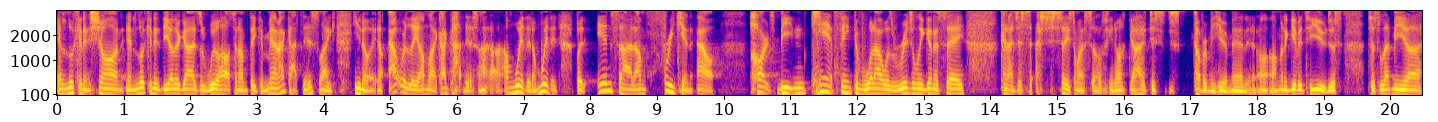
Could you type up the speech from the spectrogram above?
and looking at Sean and looking at the other guys at Wheelhouse, and I'm thinking, man, I got this. Like, you know, outwardly, I'm like, I got this. I, I'm with it. I'm with it. But inside, I'm freaking out. Heart's beating. Can't think of what I was originally going to say. And I just, I just say to myself, you know, God, just, just cover me here, man. I'm going to give it to you. Just, just let me, uh,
